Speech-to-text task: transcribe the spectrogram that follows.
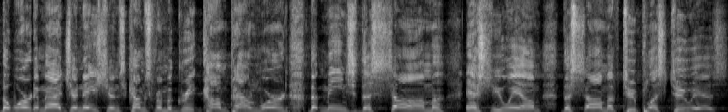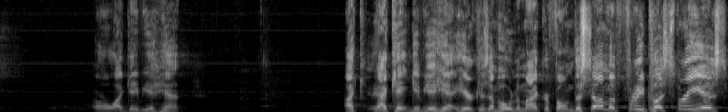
The word imaginations comes from a Greek compound word that means the sum, S U M, the sum of two plus two is. Oh, I gave you a hint. I, I can't give you a hint here because I'm holding a microphone. The sum of three plus three is.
